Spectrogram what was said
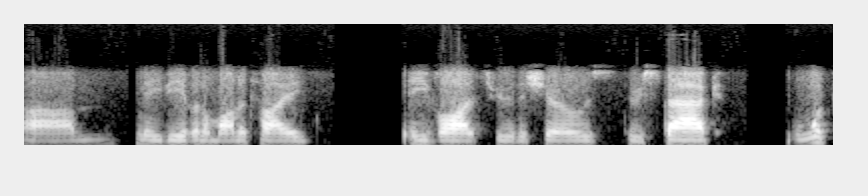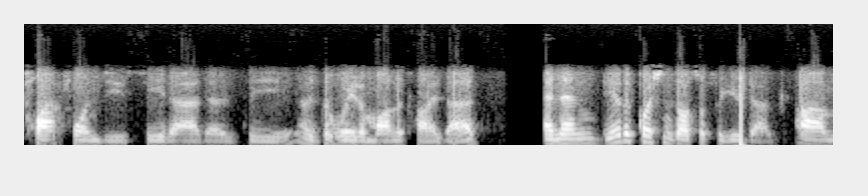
um, may be able to monetize AVOD through the shows through Stack? What platform do you see that as the as the way to monetize that? And then the other question is also for you, Doug. Um,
